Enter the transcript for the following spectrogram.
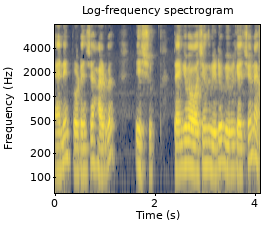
any potential hardware issue. Thank you for watching this video. We will catch you next.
